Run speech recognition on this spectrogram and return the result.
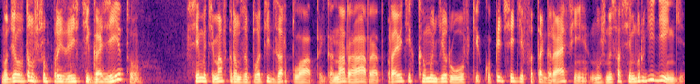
Но дело в том, чтобы произвести газету, всем этим авторам заплатить зарплаты, гонорары, отправить их в командировки, купить все эти фотографии, нужны совсем другие деньги.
